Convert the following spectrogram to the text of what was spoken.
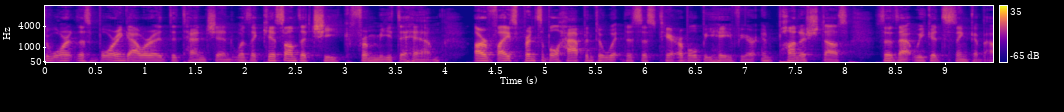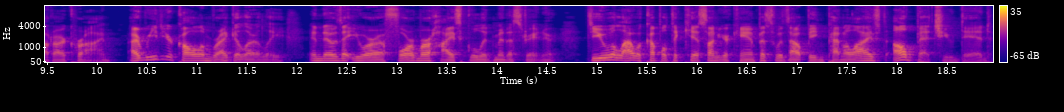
to warrant this boring hour of detention was a kiss on the cheek from me to him. Our vice principal happened to witness this terrible behavior and punished us so that we could think about our crime. I read your column regularly and know that you are a former high school administrator. Do you allow a couple to kiss on your campus without being penalized? I'll bet you did.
